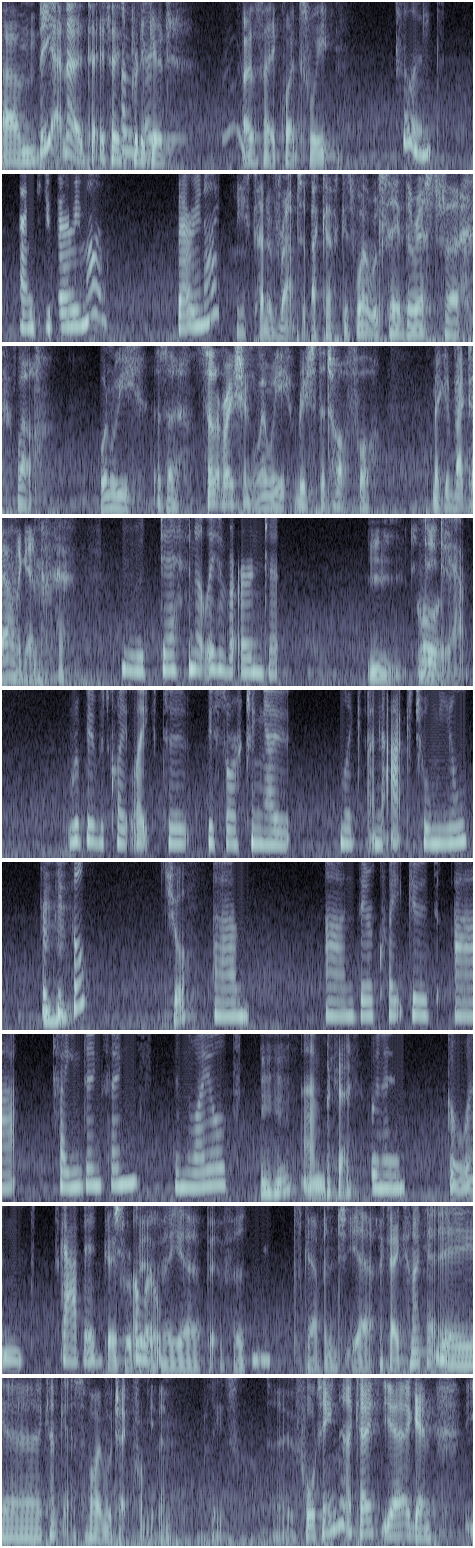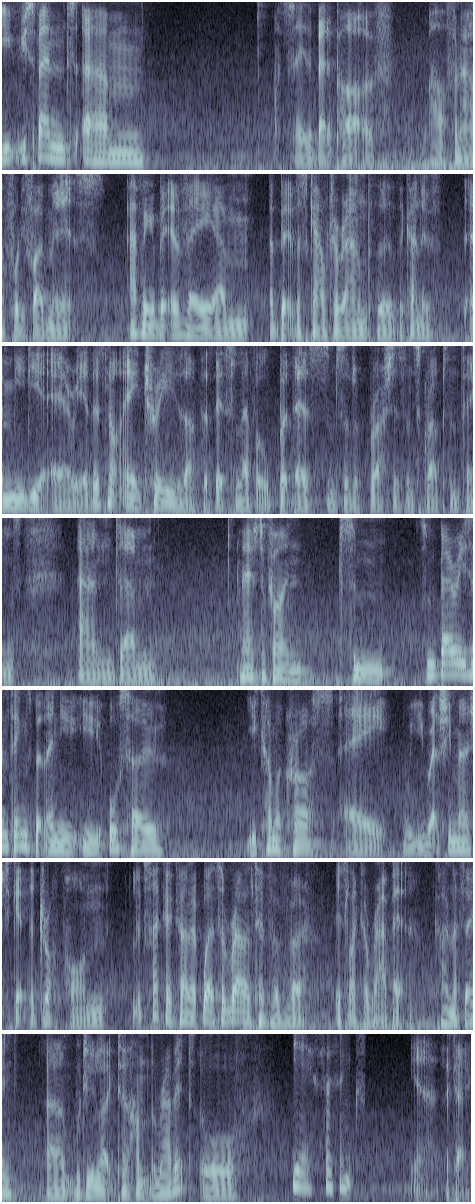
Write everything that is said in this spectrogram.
um, but yeah, no, it, t- it tastes pretty good. As I say, quite sweet. Excellent. Thank you very much. Very nice. He kind of wraps it back up because, well, we'll save the rest for, well, when we, as a celebration, when we reach the top or make it back down again. You would definitely have earned it. Indeed. Oh yeah. Ruby would quite like to be sorting out like an actual meal for Mm-hmm. people, Sure. Um, and they're quite good at finding things in the wild. Mm-hmm. Um, Okay. going to go and scavenge Go for a, a bit little. of a uh, bit of a scavenge. Yeah. Okay. Can I get a uh, can I get a survival check from you then, please? So fourteen. Okay. Yeah. Again, you, you spend um, let's say the better part of half an hour, forty five minutes having a bit of a um, a bit of a scout around the the kind of immediate area. There's not any trees up at this level, but there's some sort of brushes and scrubs and things, and um, managed to find some some berries and things. But then you you also you come across a well, you actually manage to get the drop on. Looks like a kind of well it's a relative of a it's like a rabbit kind of thing. Um, would you like to hunt the rabbit or? Yes, I think so. yeah okay.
